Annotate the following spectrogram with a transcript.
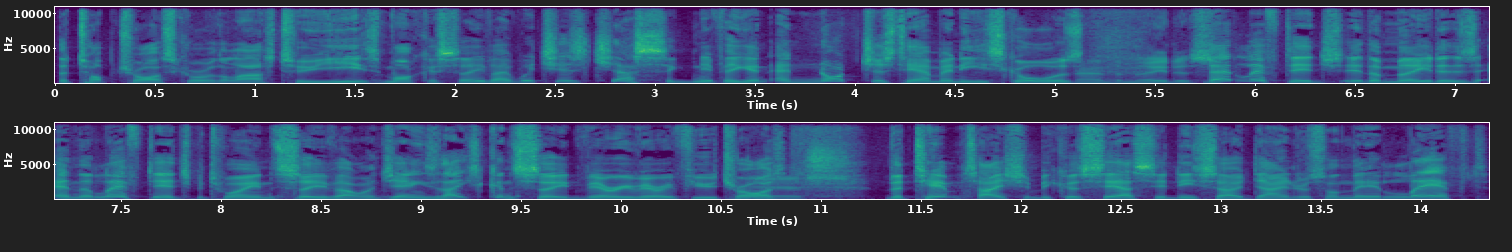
the top try scorer of the last two years, Maika Sivo, which is just significant, and not just how many he scores. No, the meters. That left edge, the meters, and the left edge between Sivo and Jennings, they concede very, very few tries. Yes. The temptation, because South Sydney's so dangerous on their left,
